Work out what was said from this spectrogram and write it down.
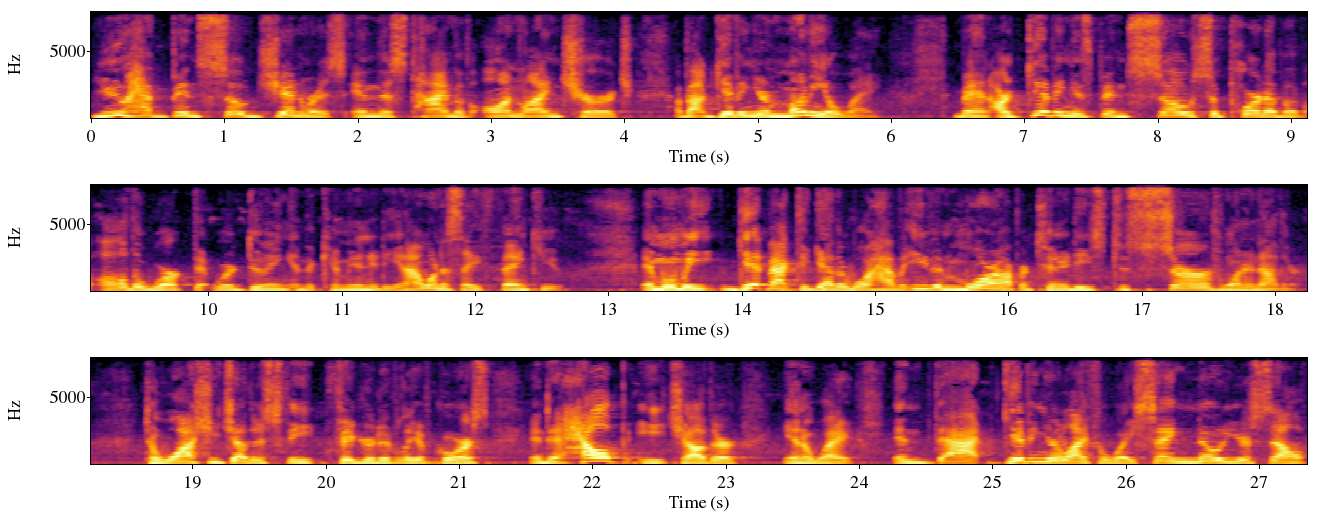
You have been so generous in this time of online church about giving your money away. Man, our giving has been so supportive of all the work that we're doing in the community. And I want to say thank you. And when we get back together, we'll have even more opportunities to serve one another, to wash each other's feet, figuratively, of course, and to help each other in a way. And that, giving your life away, saying no to yourself,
